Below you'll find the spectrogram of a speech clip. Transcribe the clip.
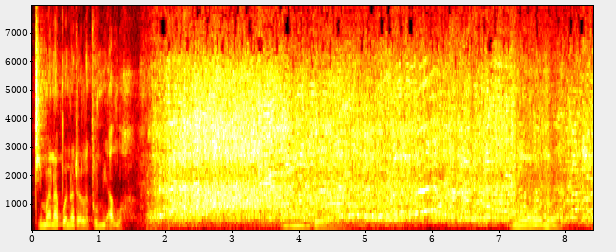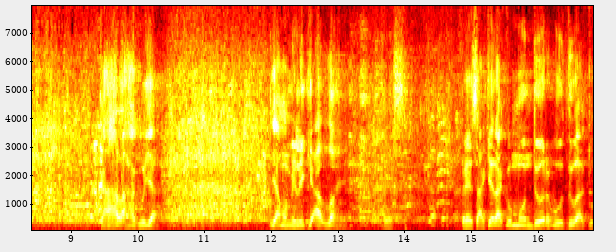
di mana pun adalah bumi Allah. Ngono kalah aku ya. Yang memiliki Allah ya. Wes wes akhir aku mundur wudhu aku.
